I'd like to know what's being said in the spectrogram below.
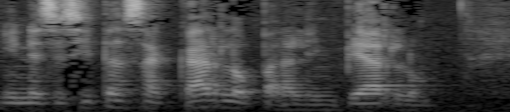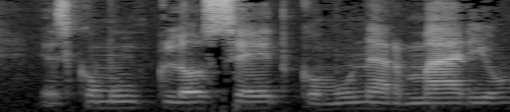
y necesitas sacarlo para limpiarlo. Es como un closet, como un armario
